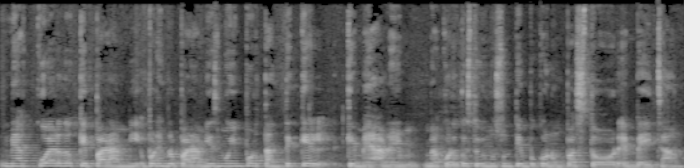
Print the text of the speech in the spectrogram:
me acuerdo que para mí, por ejemplo, para mí es muy importante que, que me hablen. Me acuerdo que estuvimos un tiempo con un pastor en Baytown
